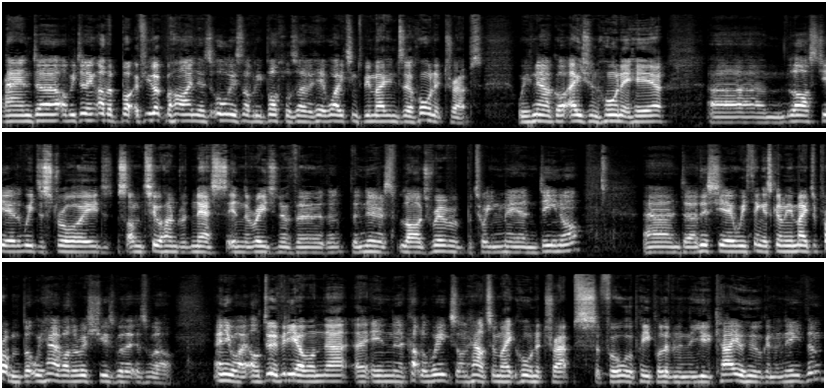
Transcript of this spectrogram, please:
And uh, I'll be doing other if you look behind there's all these lovely bottles over here waiting to be made into hornet traps. We've now got Asian hornet here um, last year, we destroyed some 200 nests in the region of the, the, the nearest large river between me and Dino. And uh, this year, we think it's going to be a major problem, but we have other issues with it as well. Anyway, I'll do a video on that uh, in a couple of weeks on how to make hornet traps for all the people living in the UK who are going to need them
